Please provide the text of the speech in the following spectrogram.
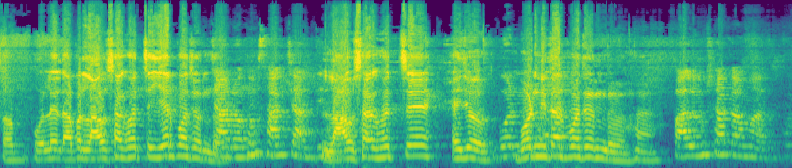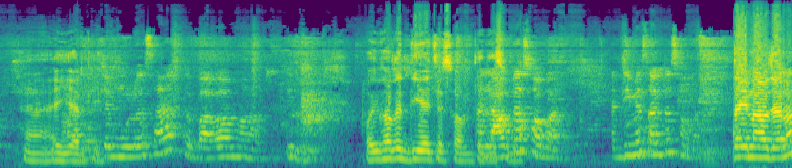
সব বলে তারপর লাউ শাক হচ্ছে ইয়ের পছন্দ। লাউ শাক হচ্ছে এই যে বর্ণিতার। পছন্দ হ্যাঁ। পালং শাক আমার। হ্যাঁ এই আর কি। মূলো শাক বাবা মা। ওইভাবে দিয়েছে সব থেকে লাউটা সবার। আর ডিমের শাকটা সবার। তাই নাও জানো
